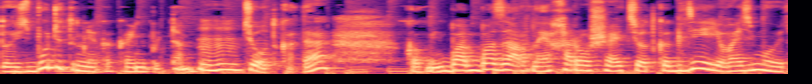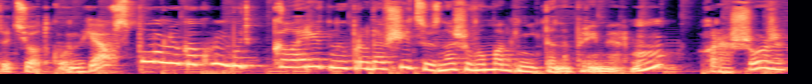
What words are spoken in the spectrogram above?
То есть будет у меня какая-нибудь там тетка, да, какая-нибудь ба- базарная хорошая тетка, где я возьму эту тетку? Ну, Я вспомню какую-нибудь колоритную продавщицу из нашего магнита, например. М? Хорошо же.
